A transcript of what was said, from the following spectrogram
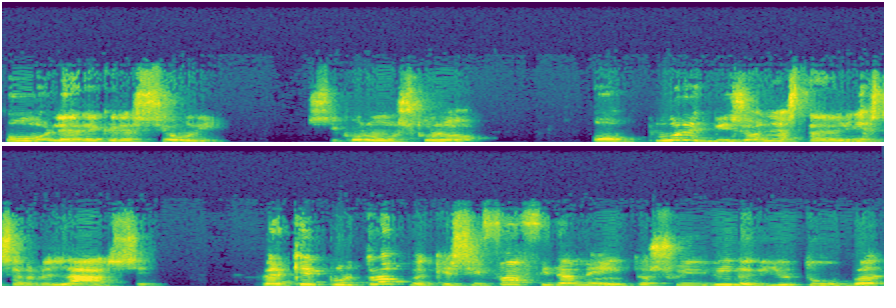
o le regressioni si conoscono, oppure bisogna stare lì a cervellarsi. Perché purtroppo è che si fa affidamento sui video di YouTube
